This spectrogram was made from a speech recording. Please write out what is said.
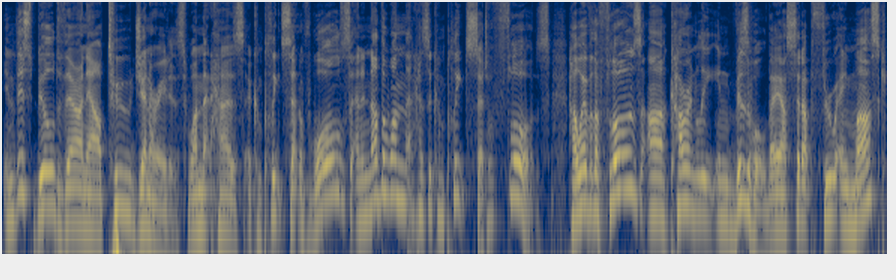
In this build, there are now two generators, one that has a complete set of walls and another one that has a complete set of floors. However, the floors are currently invisible. They are set up through a mask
